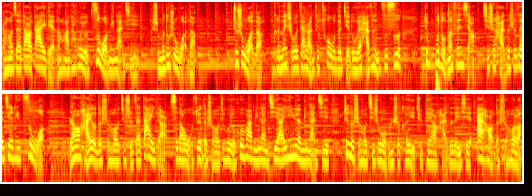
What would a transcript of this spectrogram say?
然后再到大一点的话，他会有自我敏感期，什么都是我的。就是我的，可那时候家长就错误的解读为孩子很自私，就不懂得分享。其实孩子是在建立自我，然后还有的时候就是再大一点儿，四到五岁的时候就会有绘画敏感期啊、音乐敏感期。这个时候其实我们是可以去培养孩子的一些爱好的时候了。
